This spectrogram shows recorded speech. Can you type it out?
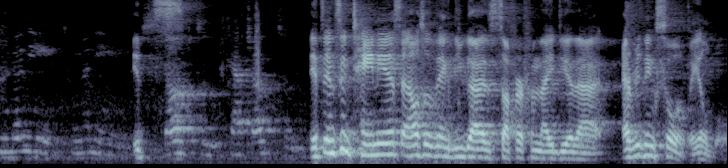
Too many. Too many It's- stuff to catch up to. It's instantaneous, and I also think you guys suffer from the idea that everything's so available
